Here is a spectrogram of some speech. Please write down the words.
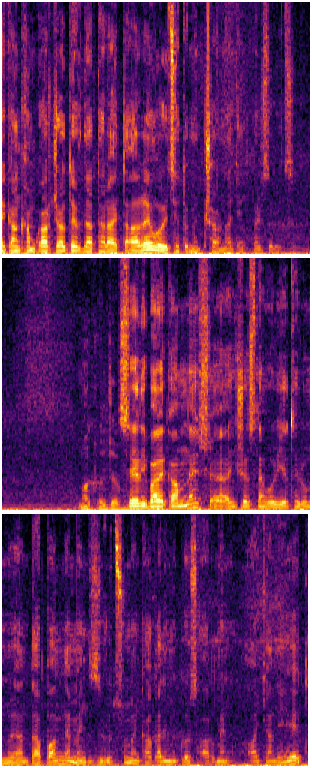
մեկ անգամ կարճատև դատարկ հայտարարեմ, որից հետո մենք կշարունակենք մեր զրույցը մակրոջերմ։ Սիրելի բարեկամներ, հիշեցնեմ, որ եթերում նոյան տապանն է, մենք զրուցում ենք ակադեմիկոս Արմեն Ակյանի հետ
